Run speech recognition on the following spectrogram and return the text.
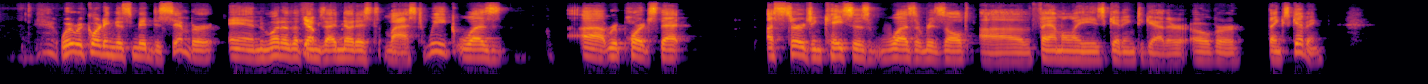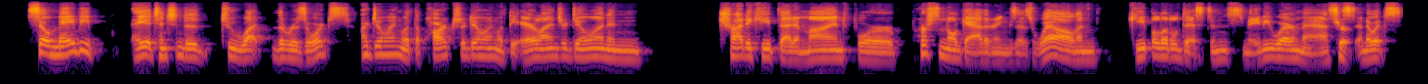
we're recording this mid December, and one of the things. I noticed last week was uh, reports that a surge in cases was a result of families getting together over Thanksgiving. So maybe pay attention to to what the resorts are doing, what the parks are doing, what the airlines are doing, and try to keep that in mind for personal gatherings as well. And keep a little distance. Maybe wear masks. Sure. I know it's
